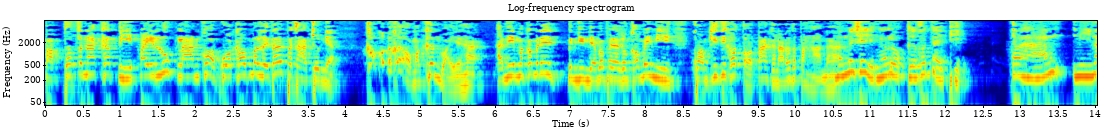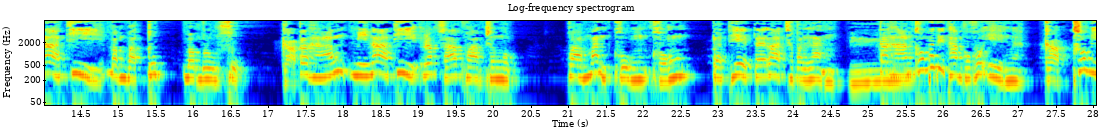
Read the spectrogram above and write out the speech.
ปรับทัศนคติไปลุกลานครอบครัวเขามันเลยทำให้ประชาชนเนี่ย เขาก็ไม่ค่อยออกมาเคลื่อนไหวนะฮะ อันนี้มันก็ไม่ได้เป็นยืนยันว่าประชาชนเขาไม่มีความคิดที่เขาต่อต้านคณะรัฐประหารนะฮะมันไม่ใช่อย่างนั้นหรอกเธอเข้าใจผิด ทหารมีหน้าที่บำบัดทุกข์บำรุงสุขครับทหารมีหน้าที่รักษาความสงบ ความมั่นคงของประเทศและราชบัลลังก์อืมทหารเขาไม่ได้ทำของเขาเองนะครับเขามี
